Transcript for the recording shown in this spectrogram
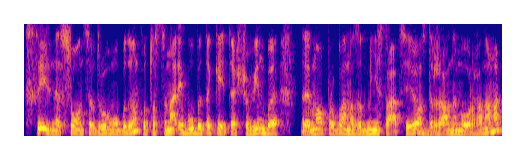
сильне сонце в другому будинку, то сценарій був би такий: те, що він би е, мав проблеми з адміністрацією, з державними органами.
